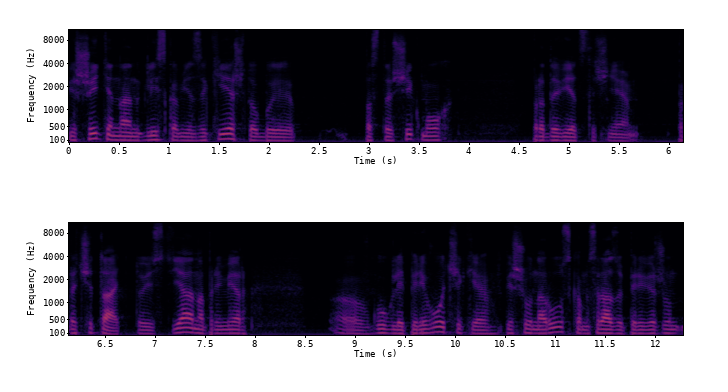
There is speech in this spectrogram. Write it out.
пишите на английском языке, чтобы поставщик мог, продавец точнее, прочитать. То есть я, например, Э, в гугле переводчике, пишу на русском, сразу перевожу,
